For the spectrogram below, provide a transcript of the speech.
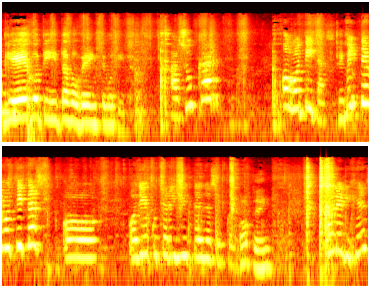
10 gotitas o 20 gotitas. azúcar o gotitas. Sí, sí. 20 gotitas o, o 10 cucharillitas de azúcar. Ok. ¿Cuál eliges?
